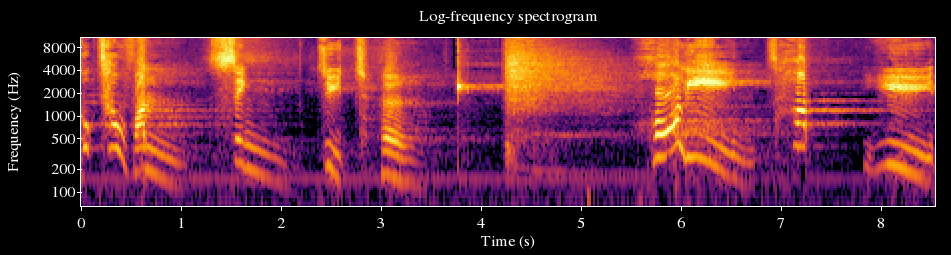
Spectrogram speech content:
曲秋分胜绝唱，可怜七月。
